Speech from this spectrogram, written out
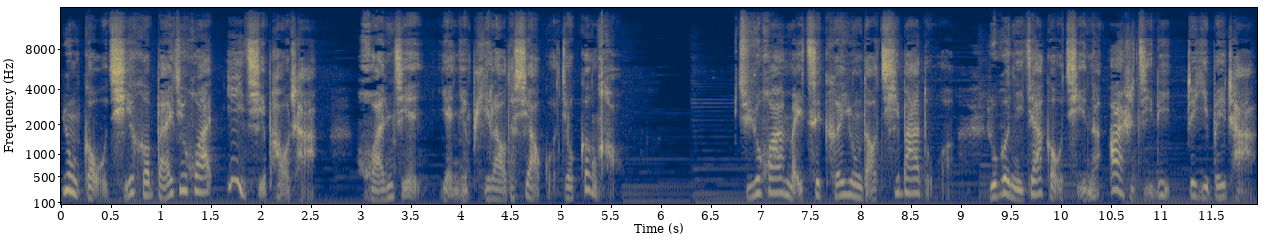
用枸杞和白菊花一起泡茶，缓解眼睛疲劳的效果就更好。菊花每次可以用到七八朵，如果你加枸杞呢，二十几粒，这一杯茶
